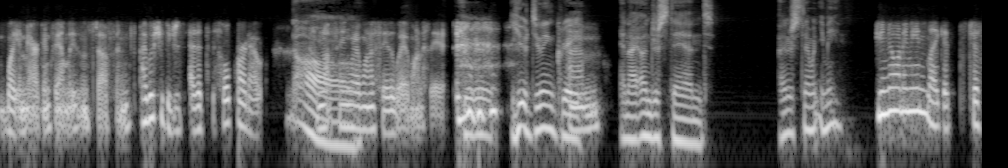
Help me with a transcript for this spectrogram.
white American families and stuff. And I wish you could just edit this whole part out. No, I'm not saying what I want to say the way I want to say it. you're, you're, doing great, um, and I understand. I understand what you mean. You know what I mean? Like it's just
